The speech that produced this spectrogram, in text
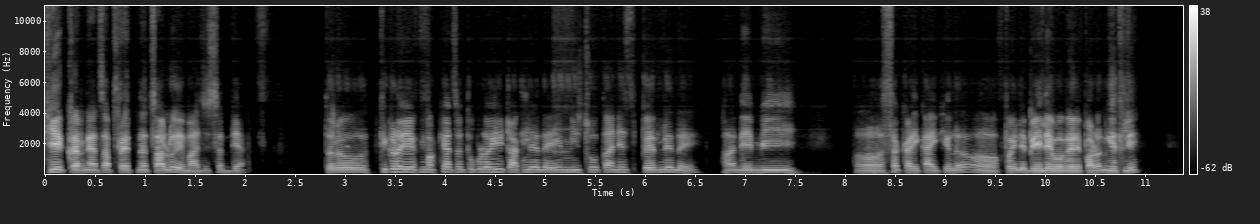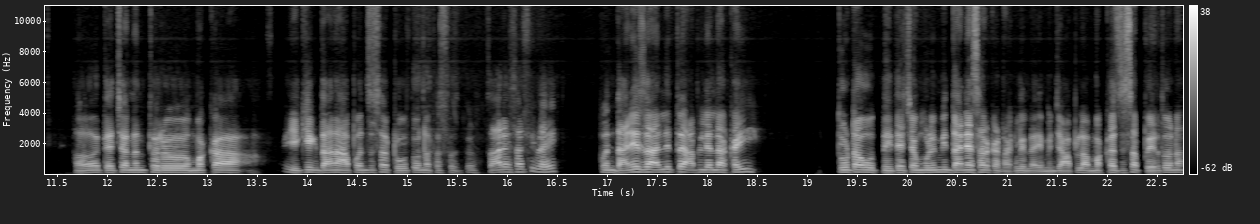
हे करण्याचा प्रयत्न चालू आहे माझे सध्या. तर तिकडं एक मक्याचं तुकडंही टाकलेलं आहे. मी स्वतःनेच पेरलेलं आहे. आणि मी सकाळी काय केलं पहिले बेले वगैरे पाडून घेतले. त्याच्यानंतर मका एक एक दाणा आपण जसा ठेवतो ना तसं चाऱ्यासाठीच आहे. पण दाणे जर आले तर आपल्याला काही तोटा होत नाही. त्याच्यामुळे मी दाण्यासारखा टाकलेला आहे. म्हणजे आपला मका जसा पेरतो ना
